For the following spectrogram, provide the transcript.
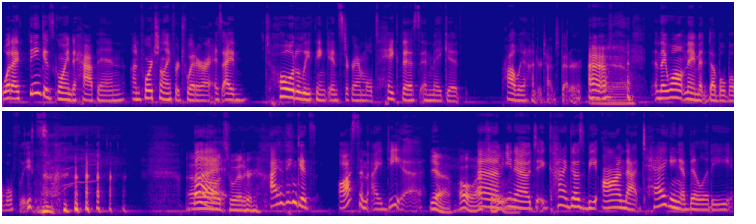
What I think is going to happen, unfortunately for Twitter, is I totally think Instagram will take this and make it probably a hundred times better. Um, and they won't name it double bubble fleets. oh, But- Twitter. I think it's awesome idea. Yeah. Oh, Um, absolutely. you know, to, it kind of goes beyond that tagging ability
